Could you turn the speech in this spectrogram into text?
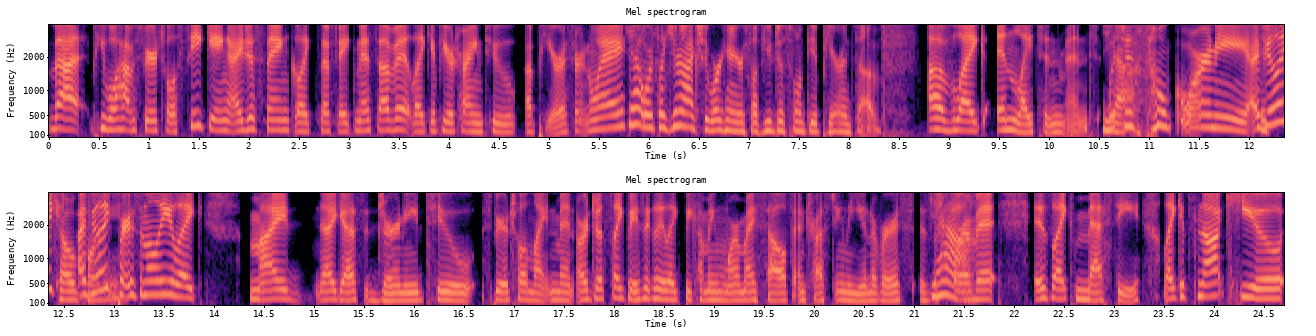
that people have spiritual seeking. I just think like the fakeness of it, like if you're trying to appear a certain way, Yeah, where it's like you're not actually working on yourself; you just want the appearance of. of like enlightenment, which is so corny. I feel like It's so I feel like personally like my I guess journey to spiritual enlightenment or just like basically like becoming more myself and trusting the universe is the Yeah. core of it is like messy. Like it's not cute.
